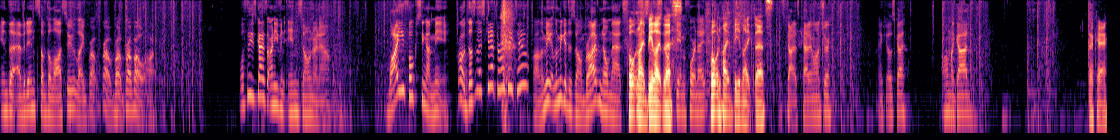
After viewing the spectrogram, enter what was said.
in the evidence of the lawsuit. Like, bro, bro, bro, bro, bro. Both of these guys aren't even in zone right now. Why are you focusing on me, bro? Doesn't this kid have to rotate too? Oh, let me let me get the zone, bro. I have no mats. Fortnite be like this. Game of Fortnite. Fortnite be like this. This guy is caddy launcher. I kill this guy? Oh my god. Okay.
